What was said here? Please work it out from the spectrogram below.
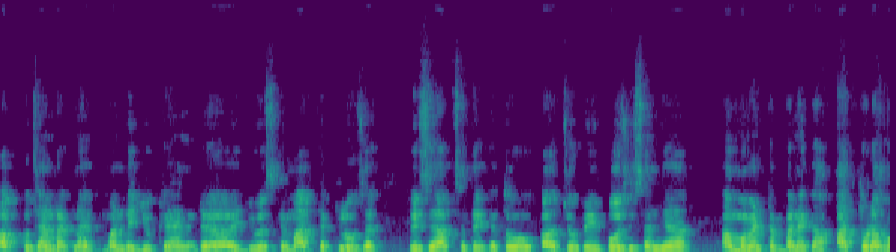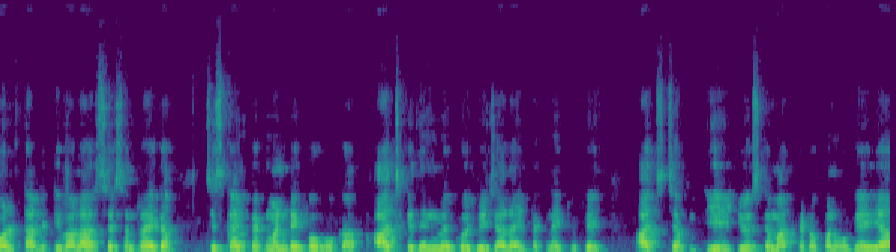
आपको ध्यान रखना है मंडे यूके एंड यूएस के मार्केट क्लोज है। तो इस हिसाब से देखें तो जो भी पोजीशन या मोमेंटम बनेगा, आज थोड़ा वोल्टालिटी वाला सेशन रहेगा, जिसका इम्पैक्ट मंडे को होगा। आज के दिन में कोई भी ज़्यादा इम्पैक्ट नहीं, क्योंकि आज जब ये यूएस के मार्केट ओपन हो गए या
